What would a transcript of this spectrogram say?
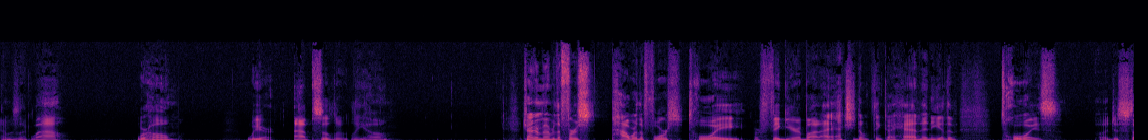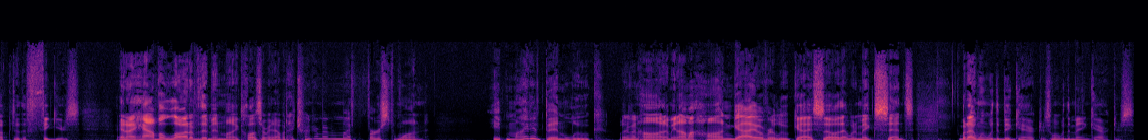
and was like, wow, we're home. We are absolutely home. I'm trying to remember the first Power of the Force toy or figure I bought. I actually don't think I had any of the toys. I just stuck to the figures. And I have a lot of them in my closet right now, but I try to remember my first one. It might have been Luke. Might have been Han. I mean, I'm a Han guy over Luke guy, so that would make sense. But I went with the big characters, went with the main characters.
